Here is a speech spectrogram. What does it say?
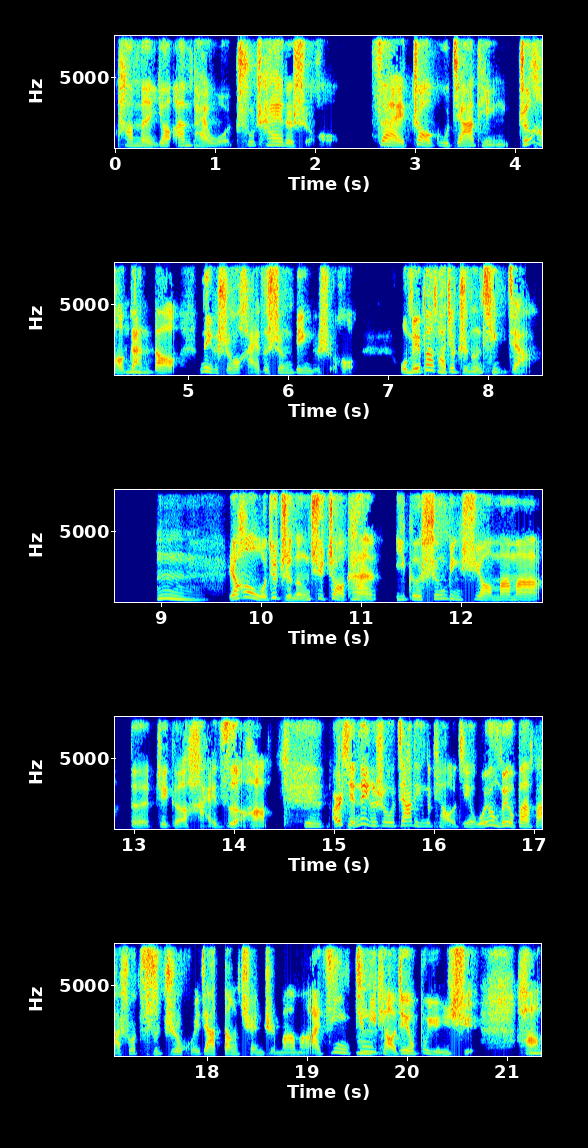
他们要安排我出差的时候，在照顾家庭，正好赶到那个时候孩子生病的时候，我没办法就只能请假。嗯，然后我就只能去照看一个生病需要妈妈的这个孩子哈，对，而且那个时候家庭的条件，我又没有办法说辞职回家当全职妈妈啊，经经济条件又不允许，好，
